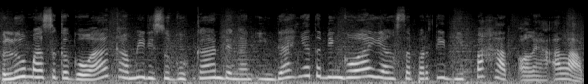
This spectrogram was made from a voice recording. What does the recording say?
Belum masuk ke goa, kami disuguhkan dengan indahnya tebing goa yang seperti dipahat oleh alam.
